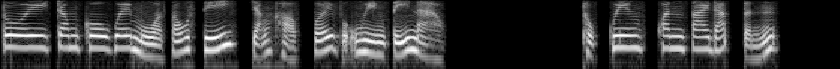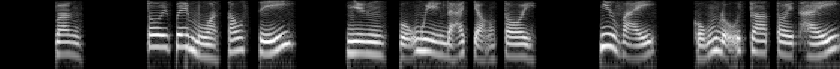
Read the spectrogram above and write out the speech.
Tôi trong cô quê mùa xấu xí chẳng hợp với Vũ Nguyên tí nào. Thục Quyên khoanh tay đáp tỉnh. Vâng, tôi quê mùa xấu xí, nhưng Vũ Nguyên đã chọn tôi. Như vậy, cũng đủ cho tôi thấy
